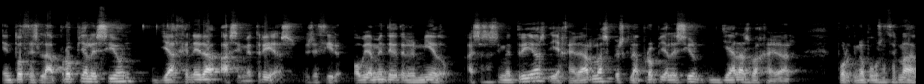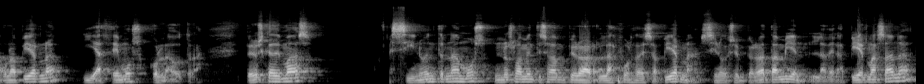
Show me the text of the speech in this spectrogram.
Entonces, la propia lesión ya genera asimetrías. Es decir, obviamente hay que tener miedo a esas asimetrías y a generarlas, pero es que la propia lesión ya las va a generar porque no podemos hacer nada con una pierna y hacemos con la otra. Pero es que además, si no entrenamos, no solamente se va a empeorar la fuerza de esa pierna, sino que se empeorará también la de la pierna sana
